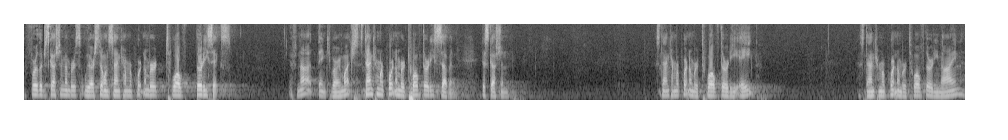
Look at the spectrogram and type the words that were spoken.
Further discussion, members? We are still on Stancom report number 1236. If not, thank you very much. Stancom report number 1237. Discussion. Stancom report number 1238. Stancom report number 1239.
